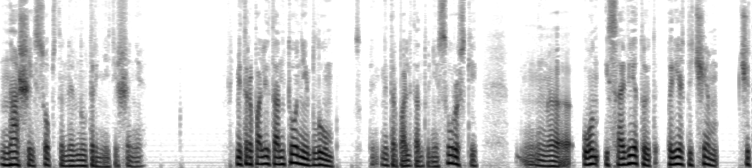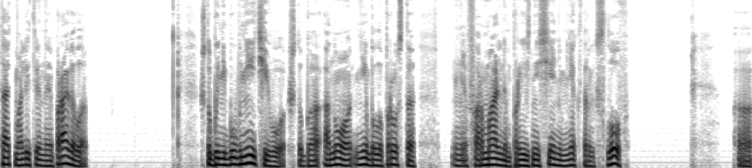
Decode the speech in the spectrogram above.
нашей собственной внутренней тишине. Митрополит Антоний Блум, митрополит Антоний Сурожский, э, он и советует, прежде чем читать молитвенное правило, чтобы не бубнить его, чтобы оно не было просто формальным произнесением некоторых слов, э,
